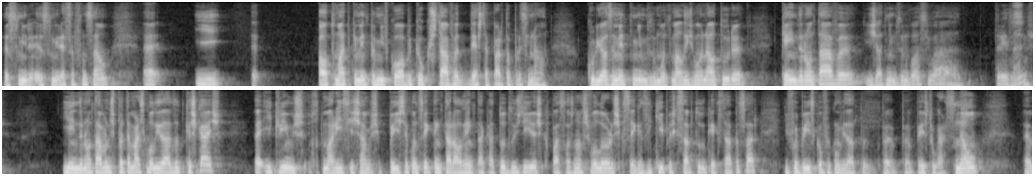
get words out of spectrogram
assumir, assumir essa função e automaticamente para mim ficou óbvio que eu gostava desta parte operacional. Curiosamente tínhamos o Montemar Lisboa na altura, que ainda não estava, e já tínhamos o negócio há três anos, e ainda não estava nos patamares de qualidade do de Cascais. Eh, E queríamos retomar isso e achámos que para isto acontecer que tem que estar alguém que está cá todos os dias, que passa os nossos valores, que segue as equipas, que sabe tudo o que é que está a passar. E foi para isso que eu fui convidado para, para, para- para este lugar. Senão, eh,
